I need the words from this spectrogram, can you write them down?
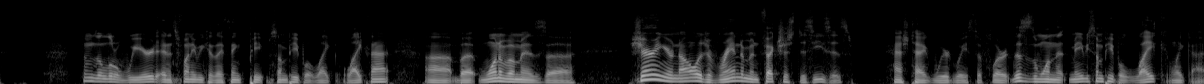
some's a little weird, and it's funny because I think pe- some people like like that. Uh, but one of them is uh, sharing your knowledge of random infectious diseases hashtag weird ways to flirt. This is the one that maybe some people like. Like, uh,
